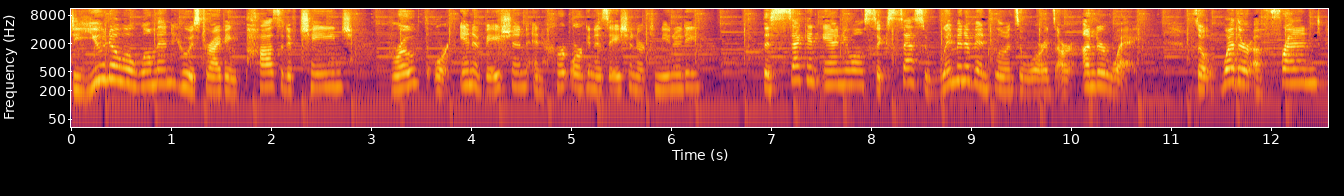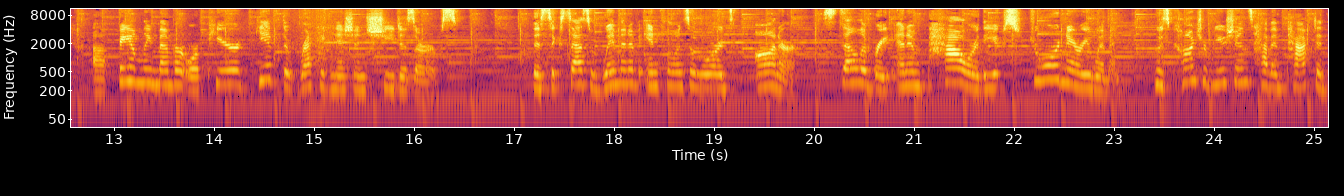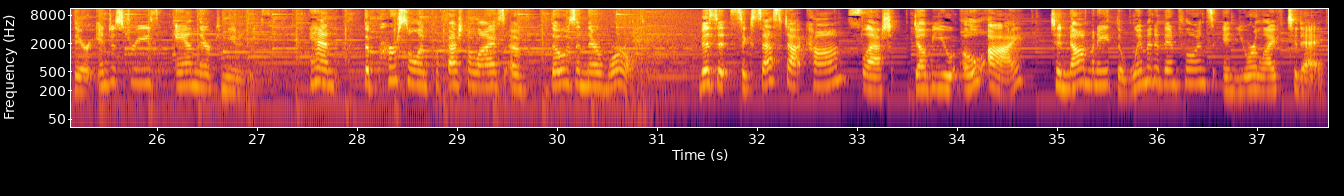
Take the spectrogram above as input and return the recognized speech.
Do you know a woman who is driving positive change, growth, or innovation in her organization or community? The second annual Success Women of Influence Awards are underway. So, whether a friend, a family member, or peer, give the recognition she deserves. The Success Women of Influence Awards honor, celebrate, and empower the extraordinary women whose contributions have impacted their industries and their communities, and the personal and professional lives of those in their world. Visit success.com slash WOI to nominate the women of influence in your life today.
